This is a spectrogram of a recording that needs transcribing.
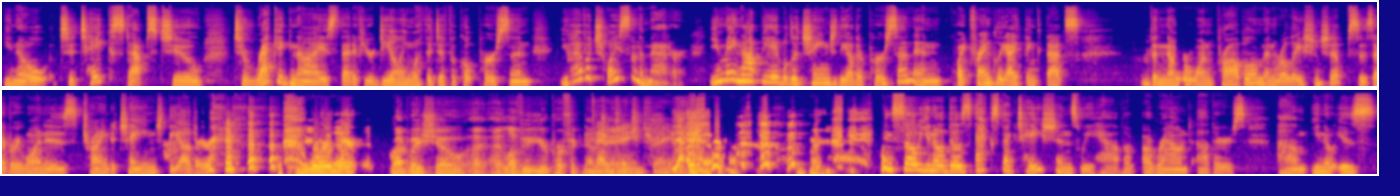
you know, to take steps to to recognize that if you're dealing with a difficult person, you have a choice in the matter. You may not be able to change the other person and quite frankly, I think that's the number one problem in relationships is everyone is trying to change the other or their Broadway show. Uh, I love you. You're perfect now. No change, change right? Yeah. and so you know those expectations we have around others um, you know is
